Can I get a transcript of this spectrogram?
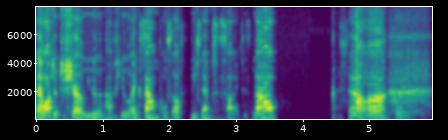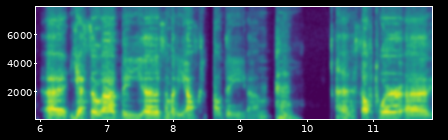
And I wanted to show you a few examples of these exercises now. So, uh, uh, yes, so the somebody asked about the um, uh, the software, uh,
